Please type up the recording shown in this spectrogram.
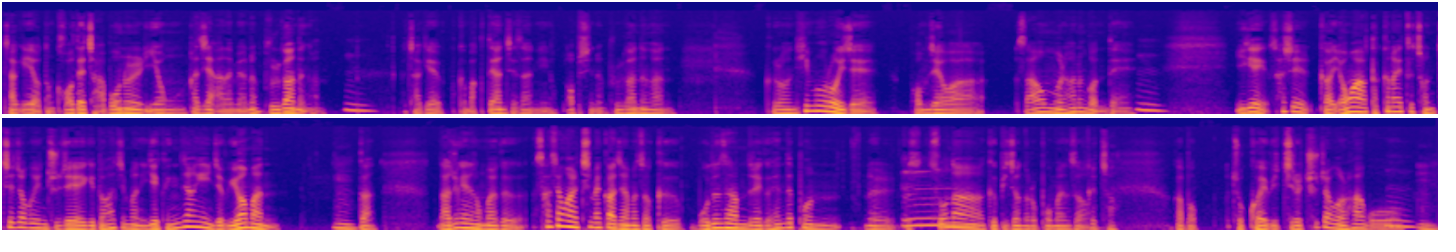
자기의 어떤 거대 자본을 이용하지 않으면은 불가능한 음. 자기의 그 막대한 재산이 없이는 불가능한 그런 힘으로 이제 범죄와 싸움을 하는 건데 음. 이게 사실 그러니까 영화 다크나이트 전체적인 주제이기도 하지만 이게 굉장히 이제 위험한 음. 나중에는 정말 그 사생활 침해까지 하면서 그 모든 사람들의 그 핸드폰을 그 음. 소나 그 비전으로 보면서 그쵸. 그러니까 뭐 조커의 위치를 추적을 하고 음. 음.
